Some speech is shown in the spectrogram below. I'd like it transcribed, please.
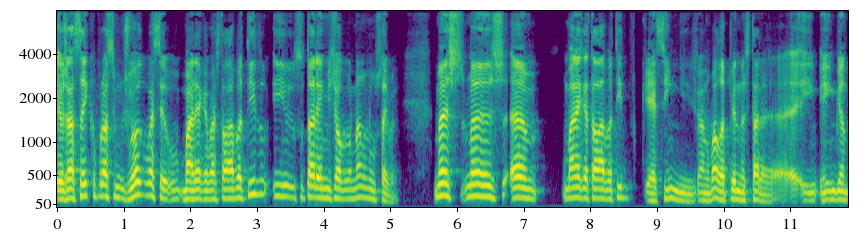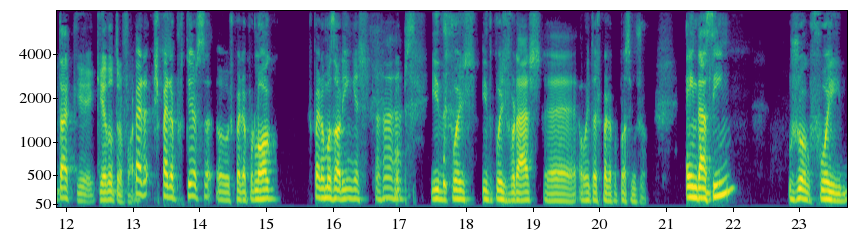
Eu já sei que o próximo jogo vai ser o Marega vai estar lá batido e se o Taremi joga ou não, não sei bem. Mas, mas hum, o Marega está lá batido porque é assim e já não vale a pena estar a, a inventar que, é- que é de outra forma. Espera, espera por terça, ou espera por logo, espera umas horinhas e, depois, e depois verás, eh, ou então espera para o próximo jogo. Ainda assim, o jogo foi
